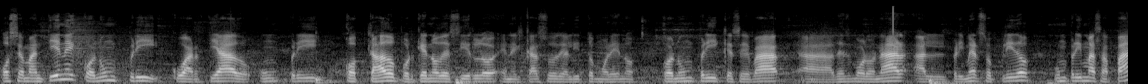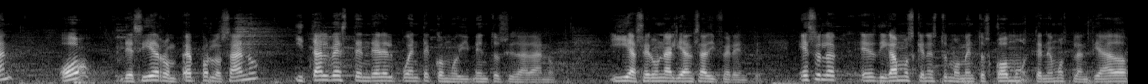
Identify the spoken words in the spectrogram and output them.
O se mantiene con un PRI cuarteado, un PRI cooptado, por qué no decirlo en el caso de Alito Moreno, con un PRI que se va a desmoronar al primer soplido, un PRI mazapán, o decide romper por lo sano y tal vez tender el puente con Movimiento Ciudadano y hacer una alianza diferente. Eso es, es, digamos que en estos momentos, cómo tenemos planteado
